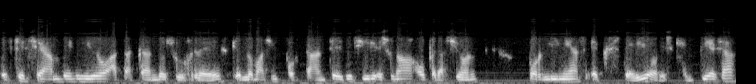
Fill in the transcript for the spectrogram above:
es que se han venido atacando sus redes, que es lo más importante, es decir, es una operación por líneas exteriores que empieza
